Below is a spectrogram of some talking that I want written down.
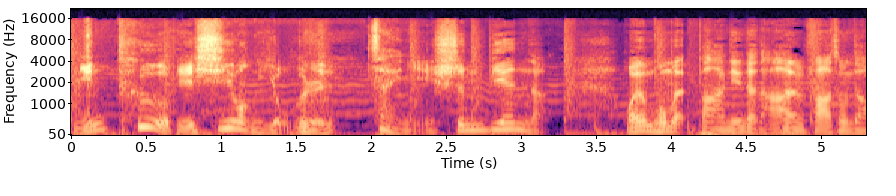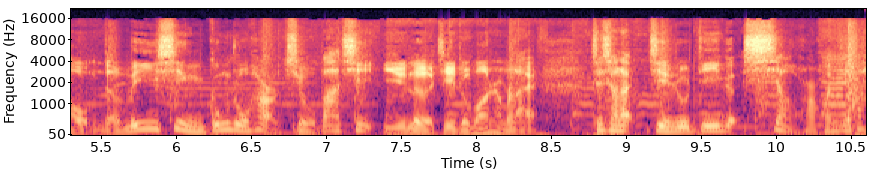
您特别希望有个人在您身边呢？欢迎朋友们把您的答案发送到我们的微信公众号“九八七娱乐济州帮”上面来。接下来进入第一个笑话环节吧。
